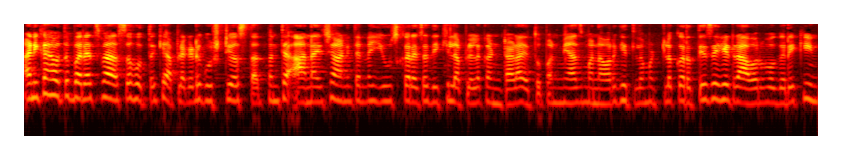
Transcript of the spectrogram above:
आणि काय होतं बऱ्याच वेळा असं होतं की आपल्याकडे गोष्टी असतात पण त्या आणायच्या आणि त्यांना यूज करायचा देखील आपल्याला कंटाळा येतो. पण मी आज मनावर घेतलं म्हटलं करतेच हे ड्रावर वगैरे क्लीन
